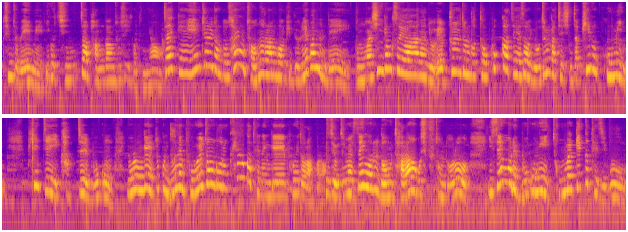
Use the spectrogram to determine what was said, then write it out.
심지어 매일매일 이거 진짜 반가운 소식이거든요. 짧게 일주일 정도 사용 전후로 한번 비교를 해봤는데 정말 신경 쓰여야 하는 이 애플존부터 코까지 해서 요즘같이 진짜 피부 고민, 피지, 각질, 모공 이런 게 조금 눈에 보일 정도로 케어가 되는 게 보이더라고요. 이제 요즘에 생얼을 너무 자랑하고 싶을 정도로 이 생얼의 모공이 정말 깨끗해지고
